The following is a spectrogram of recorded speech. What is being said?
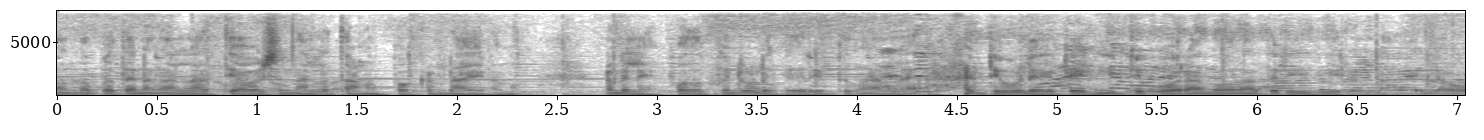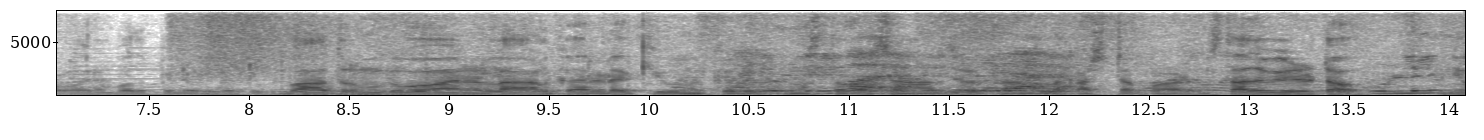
വന്നപ്പോൾ തന്നെ നല്ല അത്യാവശ്യം നല്ല തണുപ്പൊക്കെ ഉണ്ടായിരുന്നു. കണ്ടില്ലേ? പുതപ്പിന്റെ ഉള്ളിൽ കയറിയിട്ട് നല്ല അടിപൊളിയായിട്ട് എണീറ്റ് പോരാൻ തോന്നാത്ത രീതിയിലുള്ള എല്ലാവരും പുതപ്പിന്റെ ഉള്ളിലോട്ട് ബാത്റൂമിൽ പോകാനുള്ള ആൾക്കാരുടെ ക്യൂ നിൽക്കൽ മുസ്തഫ ചാർജ് വെക്കാനുള്ള കഷ്ടപ്പാട്. മുസ്താദ് വീഴട്ടോ ഇനി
